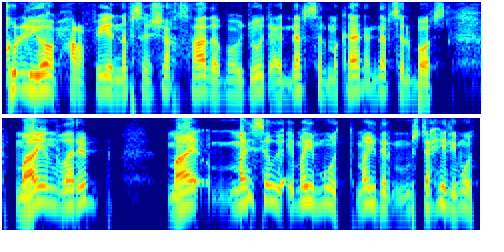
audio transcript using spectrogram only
كل يوم حرفيا نفس الشخص هذا موجود عند نفس المكان عند نفس ال boss. ما ينضرب ما ي... ما يسوي ما يموت ما يقدر مستحيل يموت.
